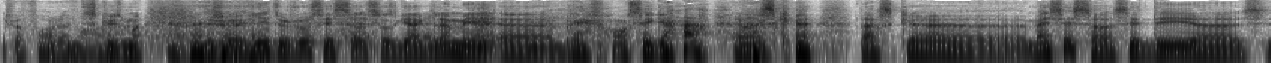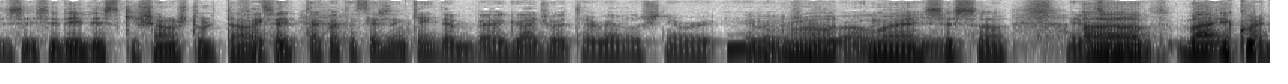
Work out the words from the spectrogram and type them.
Je vais pouvoir le voir. Excuse-moi. je reviens toujours c'est ça, sur ce gag-là, mais euh, bref, on s'égare Ouais. parce que parce que euh, ben c'est ça, c'est des euh, c'est- des listes qui changent tout le temps. T'as- quoi? T'as Citizen Kane, t'as euh, Graduate, t'as Revolutionary, Revolutionary Road, ouais, c'est ça. Euh, ben écoute,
